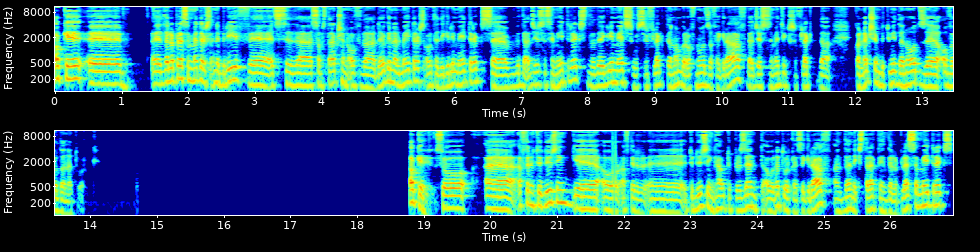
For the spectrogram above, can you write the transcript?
Okay, uh, the Laplacian matrix in brief, uh, it's the subtraction of the diagonal matrix or the degree matrix uh, with the adjacency matrix. The degree matrix which reflect the number of nodes of a graph. The adjacency matrix reflect the connection between the nodes uh, over the network. Okay, so uh, after introducing or after introducing how to present our network as a graph and then extracting the Laplacian matrix,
